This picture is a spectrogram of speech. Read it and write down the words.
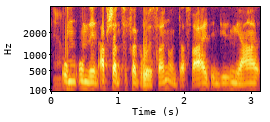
ja. um, um den Abstand zu vergrößern. Und das war halt in diesem Jahr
